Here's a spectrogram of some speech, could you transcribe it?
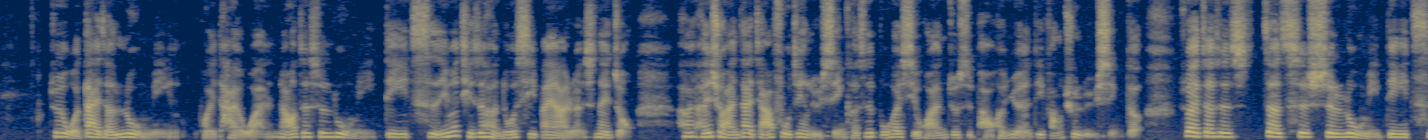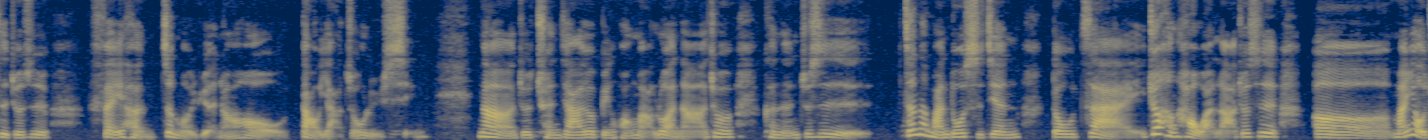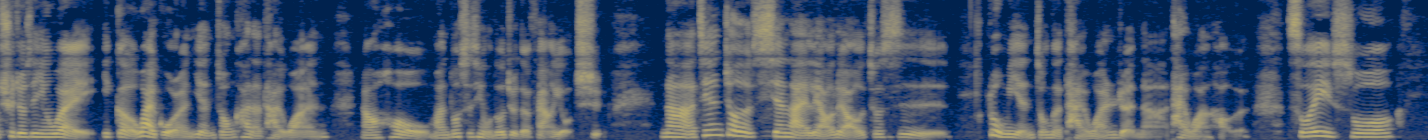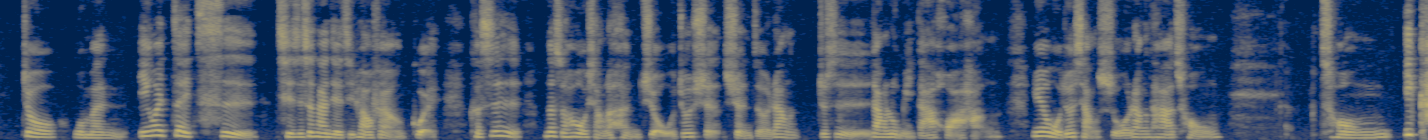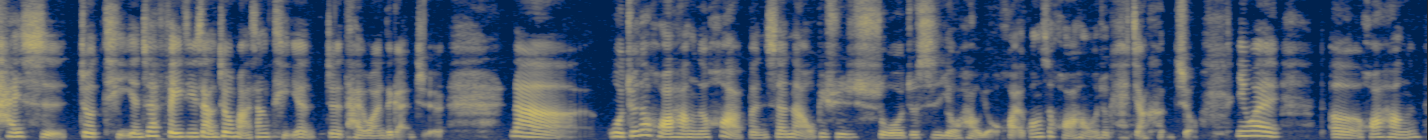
就是我带着露米回台湾，然后这是露米第一次，因为其实很多西班牙人是那种。很很喜欢在家附近旅行，可是不会喜欢就是跑很远的地方去旅行的。所以这次这次是露米第一次就是飞很这么远，然后到亚洲旅行，那就全家就兵荒马乱啊，就可能就是真的蛮多时间都在，就很好玩啦，就是呃蛮有趣，就是因为一个外国人眼中看了台湾，然后蛮多事情我都觉得非常有趣。那今天就先来聊聊，就是露米眼中的台湾人啊，台湾好了。所以说，就我们因为这次其实圣诞节机票非常贵，可是那时候我想了很久，我就选选择让就是让露米搭华航，因为我就想说让他从从一开始就体验，就在飞机上就马上体验就是台湾的感觉。那我觉得华航的话本身啊，我必须说就是有好有坏。光是华航我就可以讲很久，因为呃，华航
